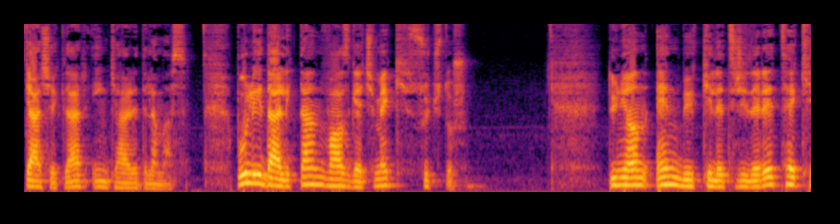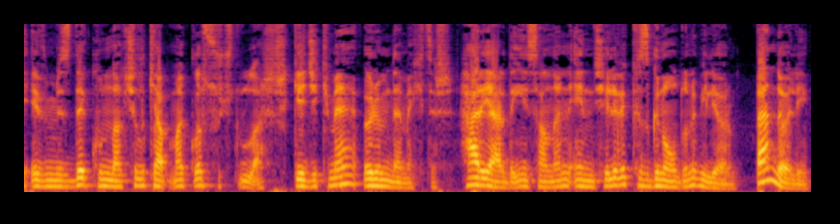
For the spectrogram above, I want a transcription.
Gerçekler inkar edilemez. Bu liderlikten vazgeçmek suçtur. Dünyanın en büyük kirleticileri tek evimizde kundakçılık yapmakla suçlular. Gecikme ölüm demektir. Her yerde insanların endişeli ve kızgın olduğunu biliyorum. Ben de öyleyim.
